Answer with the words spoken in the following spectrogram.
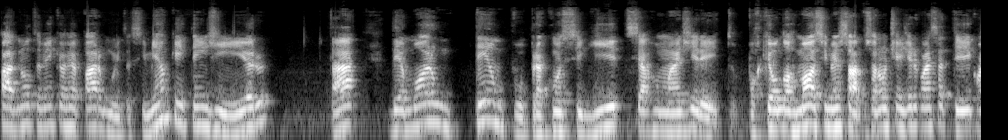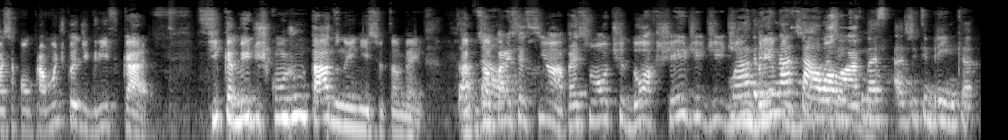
padrão também que eu reparo muito. Assim, mesmo quem tem dinheiro, tá? Demora um tempo para conseguir se arrumar direito. Porque o normal, assim, mesmo só, a pessoa não tinha dinheiro, começa a ter, começa a comprar um monte de coisa de grife, cara. Fica meio desconjuntado no início também. Total. A pessoa parece assim, ó, parece um outdoor cheio de, de, de Uma árvore de Natal, a gente, começa, a gente brinca.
